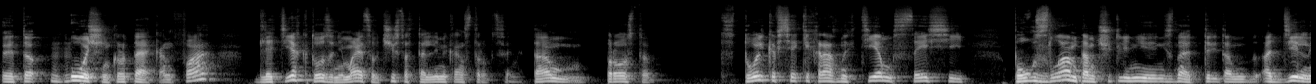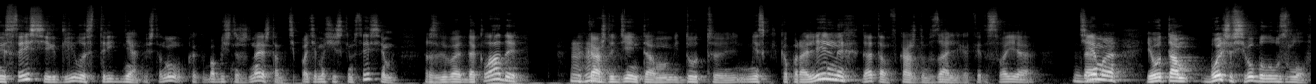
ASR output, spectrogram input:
Это угу. очень крутая конфа для тех, кто занимается вот чисто стальными конструкциями. Там просто столько всяких разных тем, сессий. По узлам там чуть ли не, не знаю, три там отдельные сессии длилось три дня. То есть, ну, как обычно же, знаешь, там по тематическим сессиям разбивают доклады, угу. каждый день там идут э, несколько параллельных, да, там в каждом зале какая-то своя да. тема. И вот там больше всего было узлов.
